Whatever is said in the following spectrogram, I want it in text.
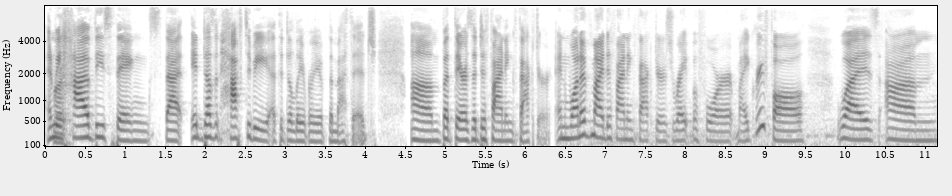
And Right. we have these things that it doesn't have to be at the delivery of the message, um, but there's a defining factor. And one of my defining factors right before my grief fall was um,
